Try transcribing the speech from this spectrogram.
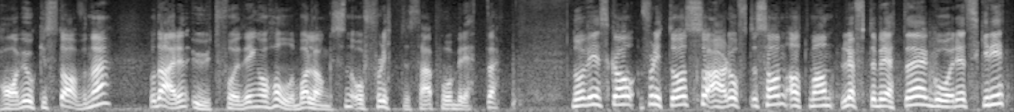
har vi jo ikke stavene. Og det er en utfordring å holde balansen og flytte seg på brettet. Når vi skal flytte oss, så er det ofte sånn at man løfter brettet, går et skritt,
